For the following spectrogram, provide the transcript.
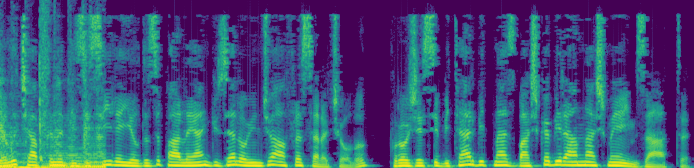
Yalı Çapkını dizisiyle yıldızı parlayan güzel oyuncu Afra Saraçoğlu, projesi biter bitmez başka bir anlaşmaya imza attı.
